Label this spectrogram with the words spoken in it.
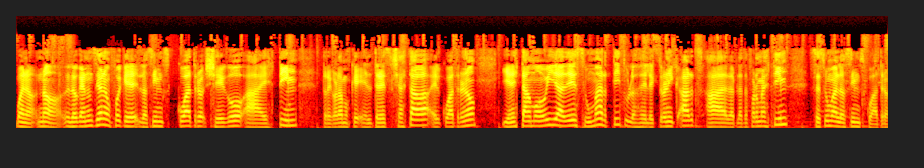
Bueno, no, lo que anunciaron fue que los Sims 4 llegó a Steam. Recordamos que el 3 ya estaba, el 4 no. Y en esta movida de sumar títulos de Electronic Arts a la plataforma Steam, se suman los Sims 4.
